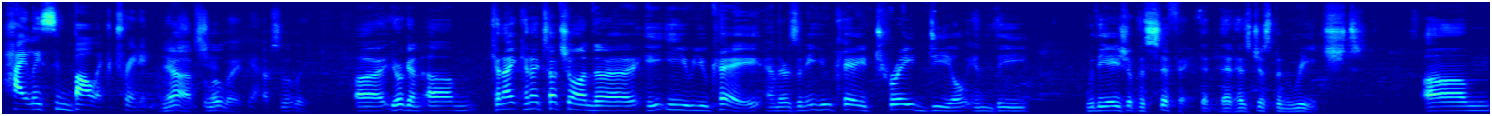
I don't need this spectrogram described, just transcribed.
highly symbolic trading. Yeah, absolutely, Yeah. absolutely. Uh, Jörgen, um, can I can I touch on uh, EU UK? And there's an EU UK trade deal in the with the Asia Pacific that, that has just been reached. Um,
